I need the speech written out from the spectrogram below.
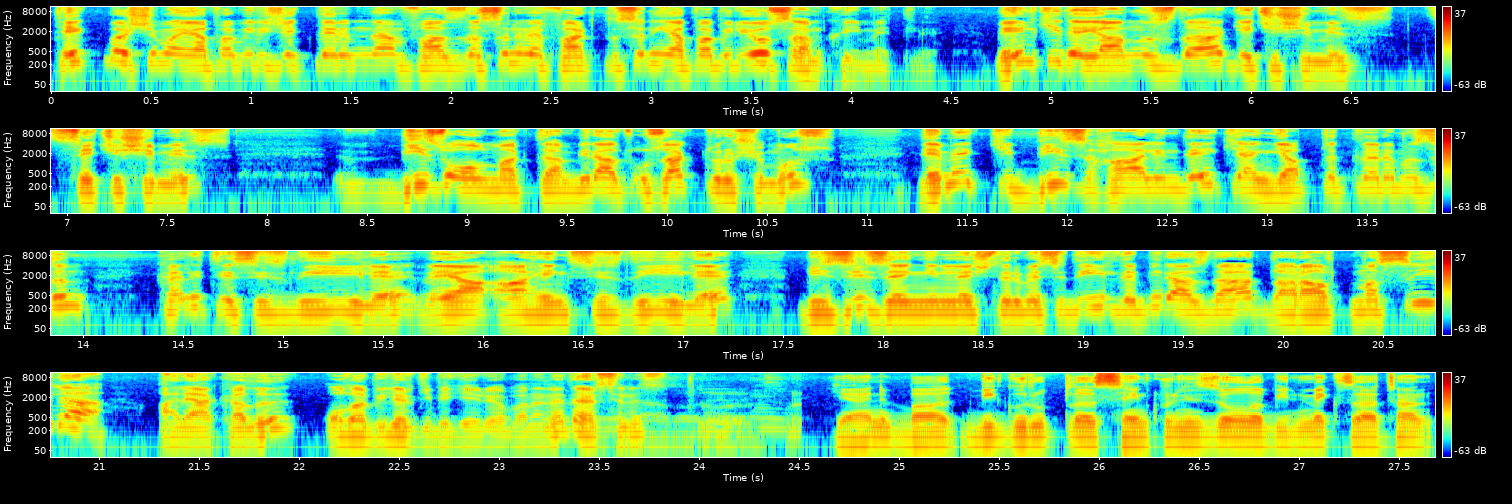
tek başıma yapabileceklerimden fazlasını ve farklısını yapabiliyorsam kıymetli. Belki de yalnızlığa geçişimiz, seçişimiz, biz olmaktan biraz uzak duruşumuz demek ki biz halindeyken yaptıklarımızın kalitesizliğiyle veya ahenksizliğiyle bizi zenginleştirmesi değil de biraz daha daraltmasıyla alakalı olabilir gibi geliyor bana. Ne dersiniz? Yani bir grupla senkronize olabilmek zaten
